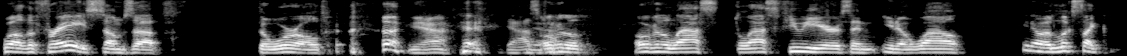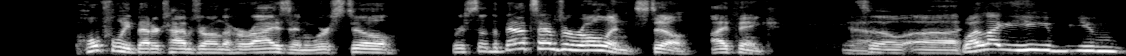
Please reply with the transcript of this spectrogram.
Well, the phrase sums up the world. yeah, yeah. over the over the last the last few years, and you know, while you know, it looks like hopefully better times are on the horizon. We're still we're still the bad times are rolling still. I think. Yeah. So, uh, well, like you you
